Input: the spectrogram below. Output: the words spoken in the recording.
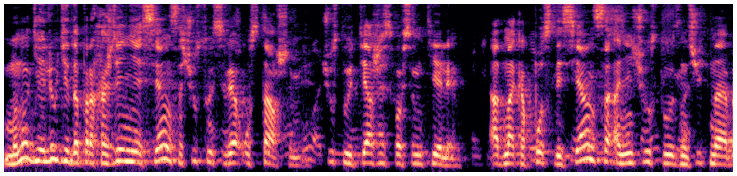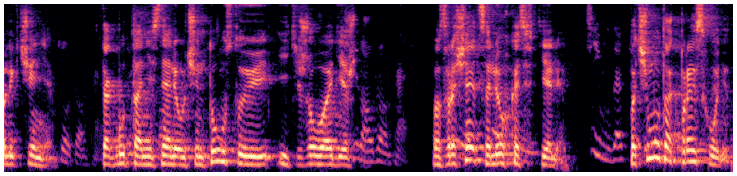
Многие люди до прохождения сеанса чувствуют себя уставшими, чувствуют тяжесть во всем теле. Однако после сеанса они чувствуют значительное облегчение, как будто они сняли очень толстую и тяжелую одежду. Возвращается легкость в теле. Почему так происходит?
